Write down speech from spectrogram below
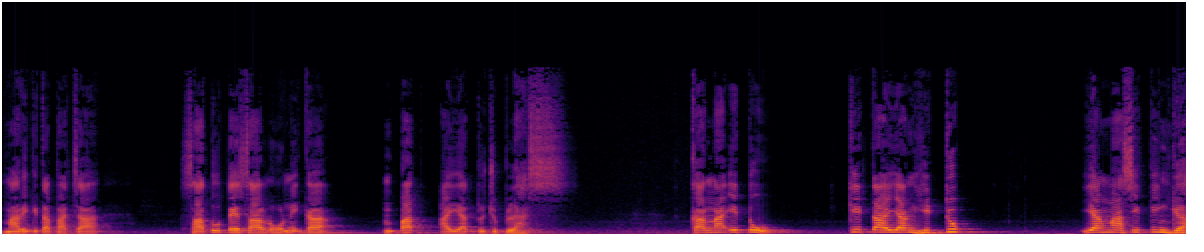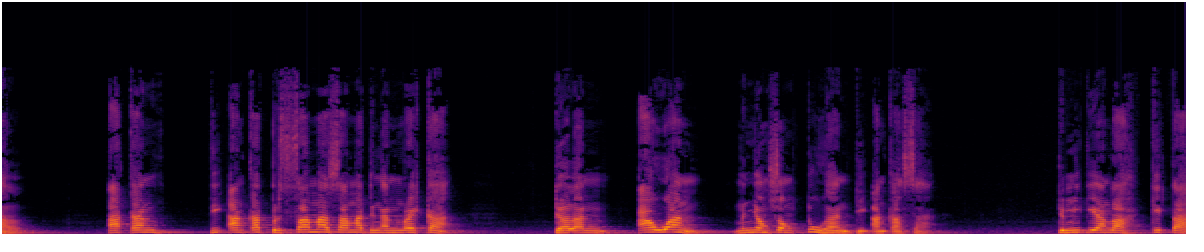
Mari kita baca 1 Tesalonika 4 ayat 17. Karena itu kita yang hidup yang masih tinggal akan diangkat bersama-sama dengan mereka dalam awan menyongsong Tuhan di angkasa. Demikianlah kita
